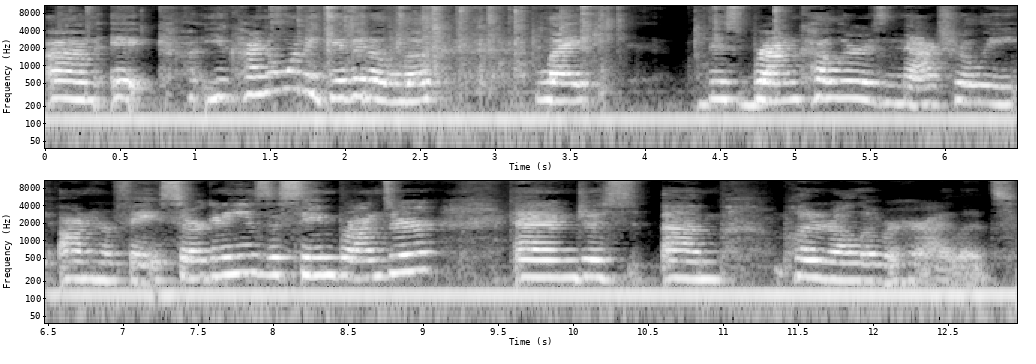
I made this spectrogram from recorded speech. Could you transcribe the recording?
Um, it you kind of want to give it a look like this brown color is naturally on her face. So we're gonna use the same bronzer and just um, put it all over her eyelids.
